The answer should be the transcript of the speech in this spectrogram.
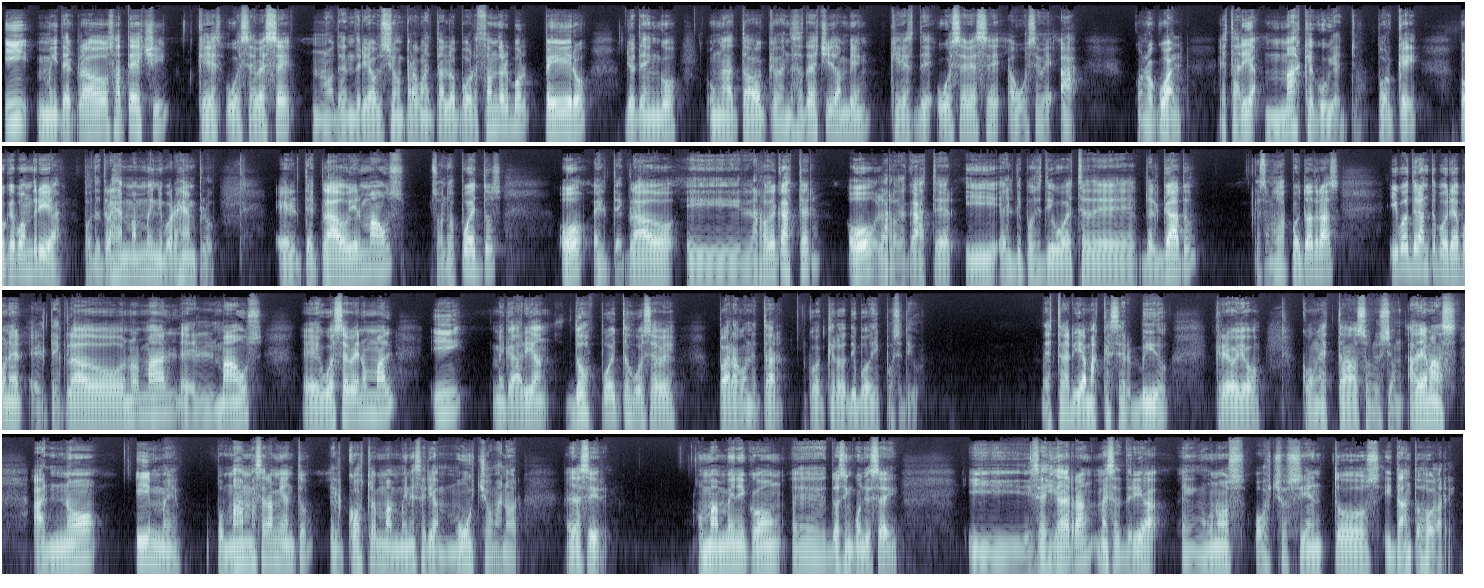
y mi teclado Satechi, que es USB-C, no tendría opción para conectarlo por Thunderbolt, pero yo tengo un adaptador que vende Satechi también, que es de USB-C a USB-A, con lo cual estaría más que cubierto. ¿Por qué? Porque pondría por detrás del Mac Mini, por ejemplo, el teclado y el mouse, son dos puertos, o el teclado y la Rodecaster, o la Rodecaster y el dispositivo este del gato, que son los dos puertos atrás, y por delante podría poner el teclado normal, el mouse eh, USB normal, y me quedarían dos puertos USB para conectar cualquier otro tipo de dispositivo. Estaría más que servido, creo yo, con esta solución. Además, al no irme por más almacenamiento, el costo del Mac Mini sería mucho menor. Es decir, un Mac Mini con 256 eh, y 16 GB de RAM me saldría en unos 800 y tantos dólares.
